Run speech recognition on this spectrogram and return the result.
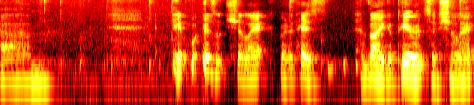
Um, it isn't shellac, but it has a vague appearance of shellac.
